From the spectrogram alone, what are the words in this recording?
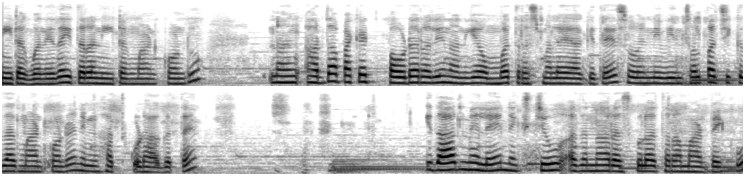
ನೀಟಾಗಿ ಬಂದಿದೆ, ಈ ಥರ ನೀಟಾಗಿ ಮಾಡಿಕೊಂಡು ನಂಗೆ ಅರ್ಧ ಪ್ಯಾಕೆಟ್ ಪೌಡರಲ್ಲಿ ನನಗೆ ಒಂಬತ್ತು ರಸಮಲೈ ಆಗಿದೆ. ಸೊ ನೀವು ಇನ್ನು ಸ್ವಲ್ಪ ಚಿಕ್ಕದಾಗಿ ಮಾಡಿಕೊಂಡ್ರೆ ನಿಮ್ಗೆ ಹತ್ತು ಕೂಡ ಆಗುತ್ತೆ. ಇದಾದಮೇಲೆ ನೆಕ್ಸ್ಟು ಅದನ್ನು ರಸಗುಲ್ಲ ಥರ ಮಾಡಬೇಕು.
